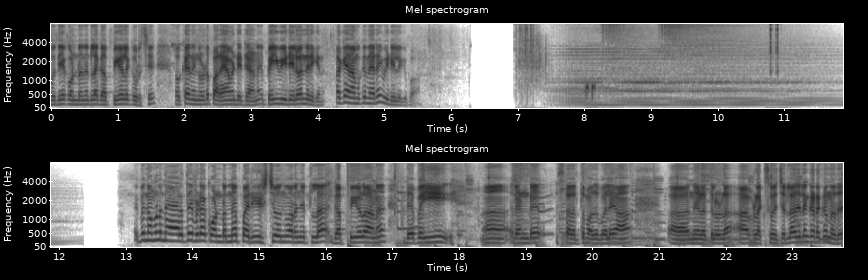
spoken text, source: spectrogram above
പുതിയ കൊണ്ടുവന്നിട്ടുള്ള ഗപ്പികളെക്കുറിച്ച് ഒക്കെ നിങ്ങളോട് പറയാൻ വേണ്ടിയിട്ടാണ് ഇപ്പോൾ ഈ വീഡിയോയിൽ വന്നിരിക്കുന്നത്. ഓക്കെ നമുക്ക് നേരെ വീഡിയോയിലേക്ക് പോകാം ഇപ്പം നമ്മൾ നേരത്തെ ഇവിടെ കൊണ്ടുവന്ന് പരീക്ഷിച്ചു എന്ന് പറഞ്ഞിട്ടുള്ള ഗപ്പികളാണ്. ഇതിപ്പോൾ ഈ രണ്ട് സ്ഥലത്തും അതുപോലെ ആ നീളത്തിലുള്ള ആ ഫ്ലക്സ് വെച്ചിട്ടുള്ള അതിലും കിടക്കുന്നത്.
